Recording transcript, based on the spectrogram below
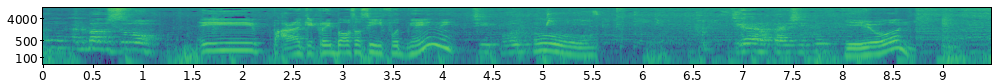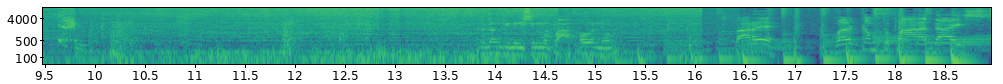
Ano, ano ba gusto mo? Eh, parang nagkikrave ako sa seafood ngayon eh. Seafood? Oo. Sige, hanap tayo seafood. Yun. Talagang ginising mo pa ako, no? Pare, welcome to paradise.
